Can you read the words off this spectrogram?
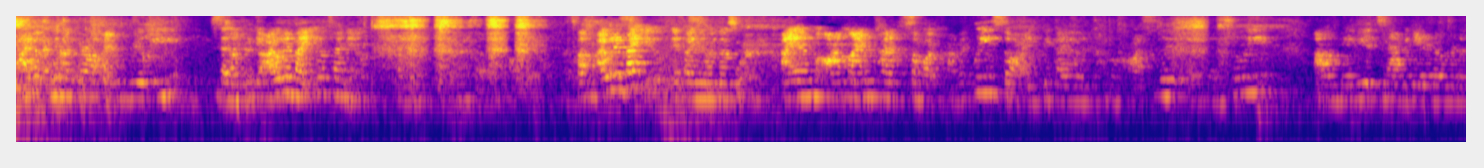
I don't, I mean, girl, I really I would invite you if I knew. Um, I would invite you if I knew where those were. I am online kind of somewhat chronically, so I think I would come across it eventually. Um, maybe it's navigated over to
